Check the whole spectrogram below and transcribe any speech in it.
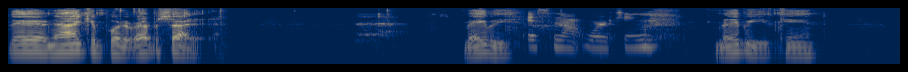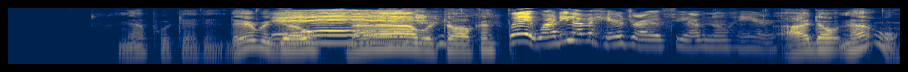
There, now I can put it right beside it. Maybe. It's not working. Maybe you can. Now put that in. There we go. Now we're talking. Wait, why do you have a hair dryer if you have no hair? I don't know.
